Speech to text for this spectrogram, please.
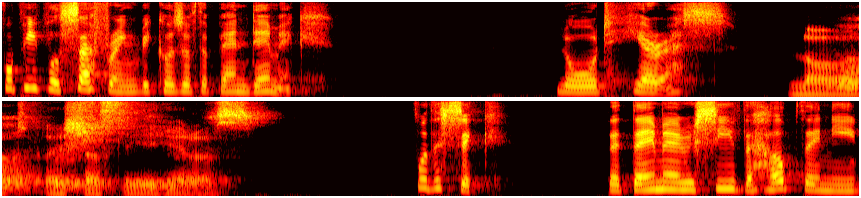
For people suffering because of the pandemic, Lord, hear us. Lord, graciously hear us. For the sick, that they may receive the help they need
